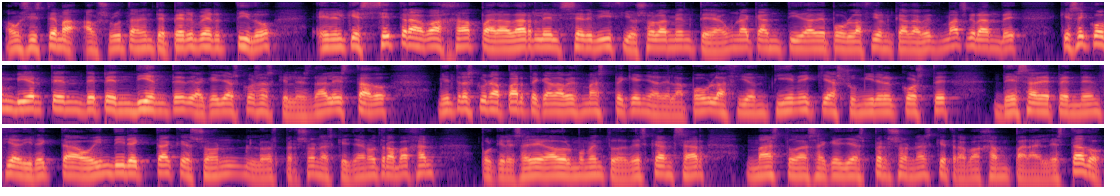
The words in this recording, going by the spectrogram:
a un sistema absolutamente pervertido en el que se trabaja para darle el servicio solamente a una cantidad de población cada vez más grande que se convierte en dependiente de aquellas cosas que les da el Estado, mientras que una parte cada vez más pequeña de la población tiene que asumir el coste de esa dependencia directa o indirecta que son las personas que ya no trabajan porque les ha llegado el momento de descansar, más todas aquellas personas que trabajan para el Estado,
